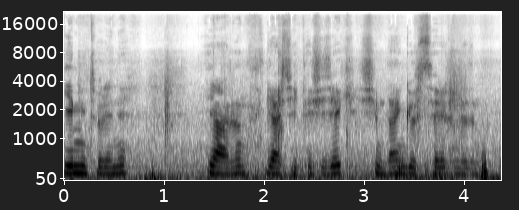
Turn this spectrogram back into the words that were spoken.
yemin töreni yarın gerçekleşecek. Şimdiden gösterelim dedim.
